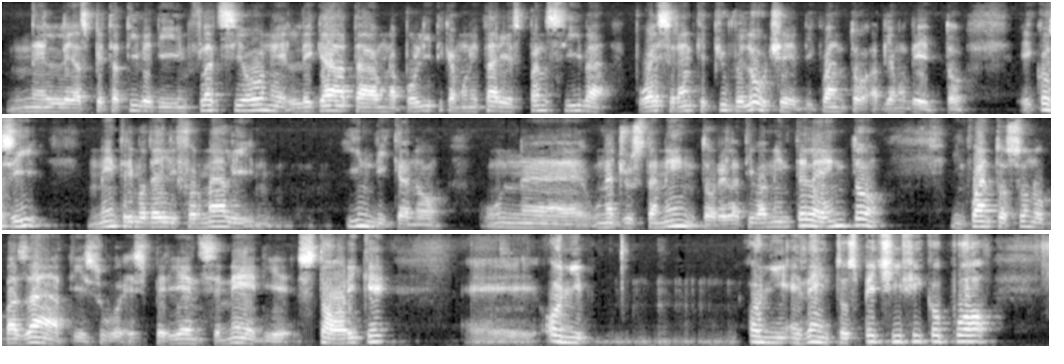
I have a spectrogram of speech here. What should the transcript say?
nelle aspettative di inflazione legata a una politica monetaria espansiva può essere anche più veloce di quanto abbiamo detto. E così mentre i modelli formali indicano un, eh, un aggiustamento relativamente lento in quanto sono basati su esperienze medie storiche eh, ogni ogni evento specifico può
